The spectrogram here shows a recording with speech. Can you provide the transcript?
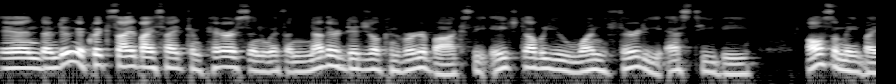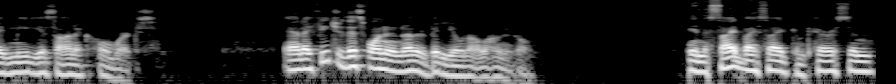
And I'm doing a quick side-by-side -side comparison with another digital converter box, the HW130 STB, also made by Mediasonic Homeworx. And I featured this one in another video not long ago. In a side-by-side -side comparison,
